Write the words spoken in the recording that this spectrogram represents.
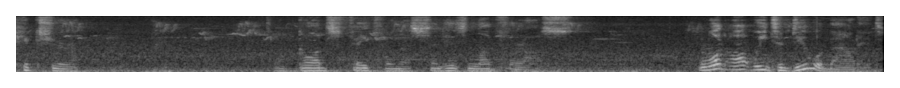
picture of God's faithfulness and his love for us. And what ought we to do about it?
